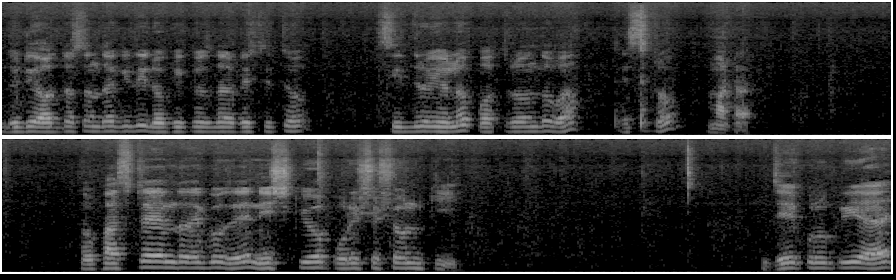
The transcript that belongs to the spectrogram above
দুটি অর্ধসন্ধাকৃতি রক্ষীকোষ দ্বারা বিস্তৃত ছিদ্রই হলো পত্ররন্ধ্র বা স্ট্রোমাটা তো ফার্স্টে আমরা দেখব যে নিষ্ক্রিয় পরিশোষণ কি? যে প্রক্রিয়ায়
